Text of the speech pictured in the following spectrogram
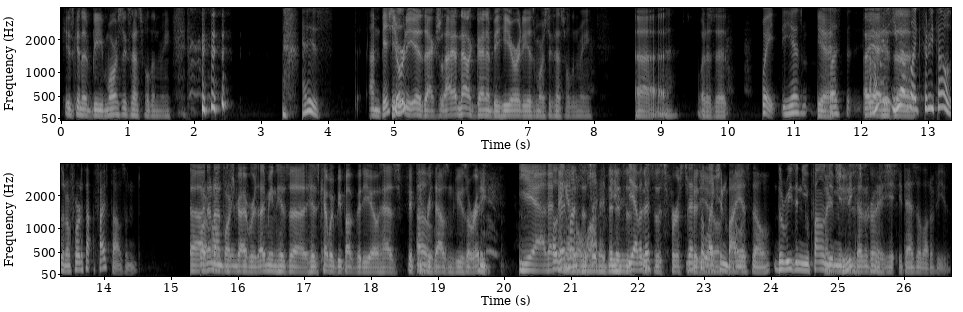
He's gonna be more successful than me. That is ambitious. he already is actually. I'm not gonna be. He already is more successful than me. Uh, what is it? Wait, he has Yeah. less than, Oh, how yeah, many- his, you have uh, like three thousand or four five thousand. Uh, no, not onboarding subscribers. I mean, his uh, his Cowboy Bebop video has fifty three thousand views already. Yeah, that Oh, thing that has a lot his, of and it's views. his, Yeah, but it's that's- his first That's video. selection Oh, bias, though. The reason you found Like, him is Jesus because it, it has a lot of views,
